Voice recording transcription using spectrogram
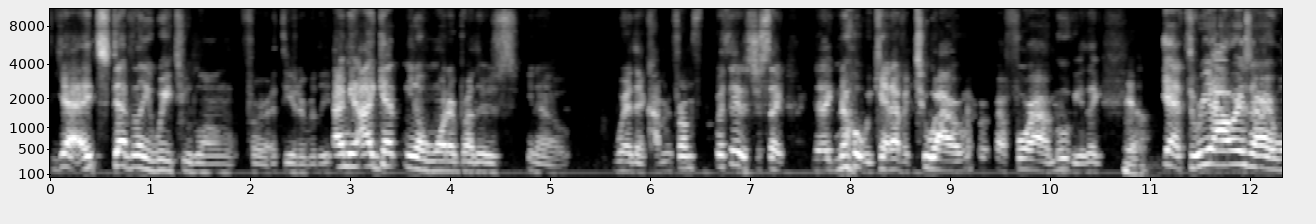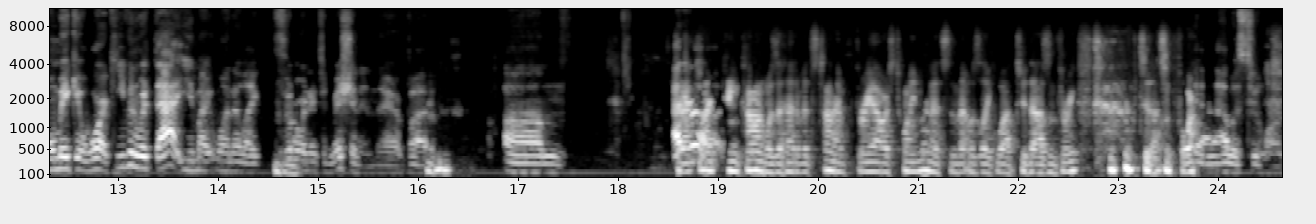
yeah, it's definitely way too long for a theater release. I mean, I get you know Warner Brothers, you know where they're coming from with it. It's just like like no, we can't have a two hour or four hour movie. Like Yeah. yeah, three hours. All right, we'll make it work. Even with that, you might want to like Mm-hmm. throw an intermission in there. But Mhm. um, I don't That's know. why King Kong was ahead of its time, three hours twenty minutes, and that was like what two thousand three, two thousand four. Yeah, that was too long.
